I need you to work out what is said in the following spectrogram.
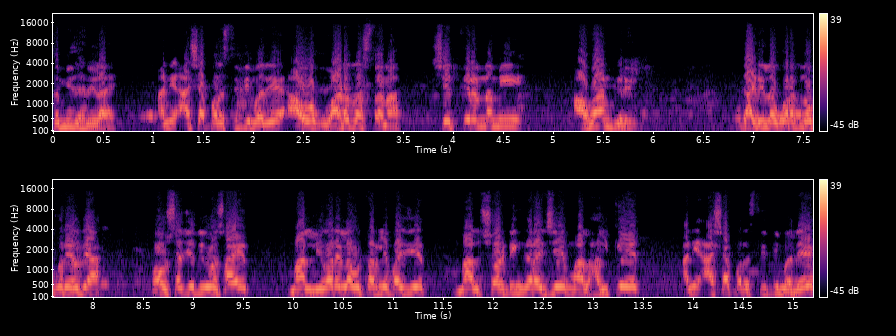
कमी झालेला आहे. आणि अशा परिस्थितीमध्ये आवक वाढत असताना शेतकऱ्यांना मी आव्हान करेल. गाडी लवकरात लवकर येऊ द्या. पावसाचे दिवस आहेत. माल निवाऱ्याला उतरले पाहिजेत. माल शॉर्टिंग करायचे माल हलके आहेत. आणि अशा परिस्थितीमध्ये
